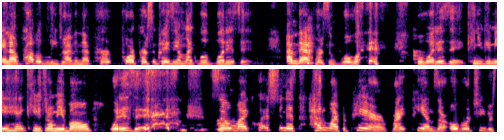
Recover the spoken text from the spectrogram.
and I'm probably driving that per- poor person crazy. I'm like, well, what is it? I'm that person. Well, what, well, what is it? Can you give me a hint? Can you throw me a bone? What is it? so my question is, how do I prepare? Right? PMs are overachievers.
